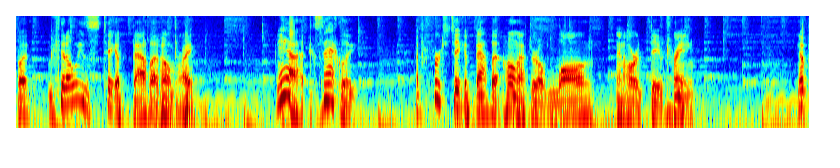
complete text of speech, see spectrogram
But we could always take a bath at home, right? Yeah, exactly. I prefer to take a bath at home after a long and hard day of training. Yep,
